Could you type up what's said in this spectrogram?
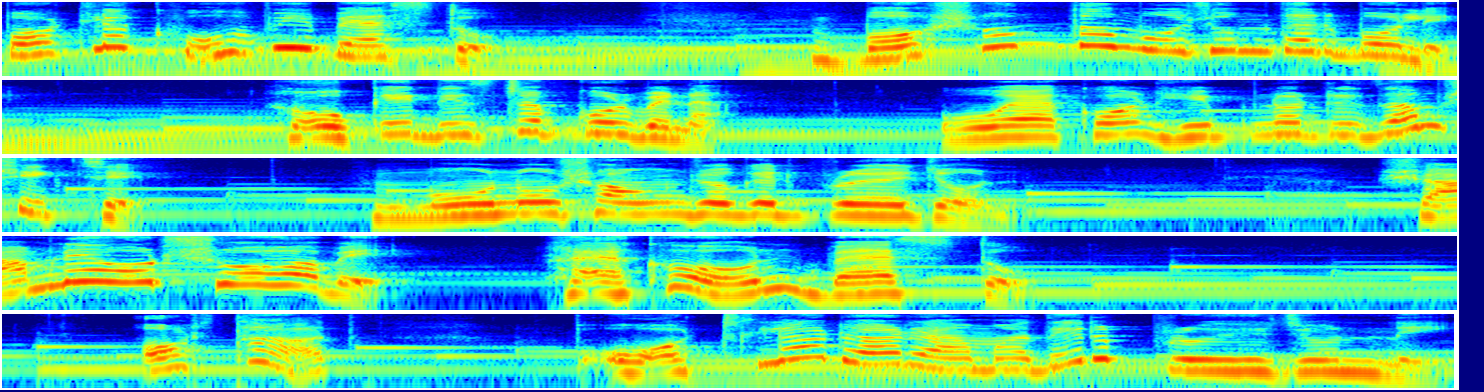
পটলা খুবই ব্যস্ত। বসন্ত মজুমদার বলে, ওকে ডিস্টার্ব করবে না। ও এখন হিপনোটিজম শিখছে। মনোসংযোগের প্রয়োজন। সামনে ওর শো হবে। এখন ব্যস্ত। অর্থাৎ পটলার আর আমাদের প্রয়োজন নেই।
